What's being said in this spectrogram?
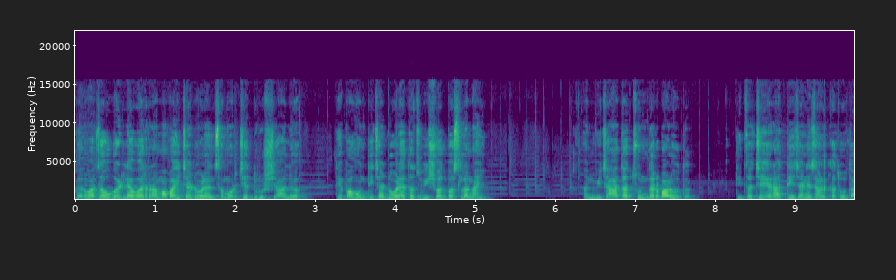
दरवाजा उघडल्यावर रमाबाईच्या डोळ्यांसमोर जे दृश्य आलं ते पाहून तिच्या डोळ्यातच विश्वास बसला नाही. अन्वीच्या हातात सुंदर बाळ होतं. तिचा चेहरा तेजाने झळकत होता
